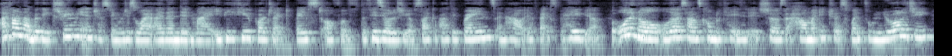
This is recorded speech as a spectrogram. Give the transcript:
I found that book extremely interesting, which is why I then did my EPQ project based off of the physiology of psychopathic brains and how it affects behavior. But all in all, although it sounds complicated, it shows that how my interest went from neurology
